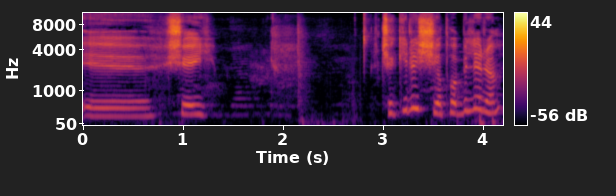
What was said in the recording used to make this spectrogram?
e, şey çekiliş yapabilirim.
